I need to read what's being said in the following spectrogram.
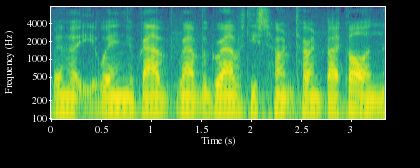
when the, when grav the gravity's turned turned back on.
